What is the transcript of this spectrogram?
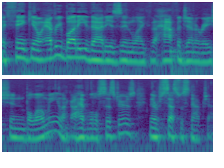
I think you know everybody that is in like the half a generation below me. Like I have little sisters, they're obsessed with Snapchat.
